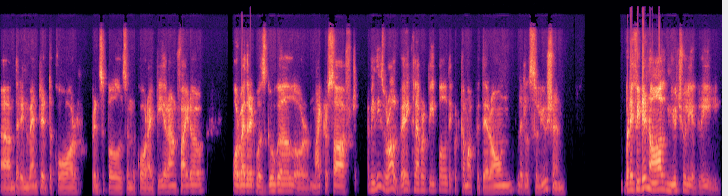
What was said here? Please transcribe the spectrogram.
um, that invented the core principles and the core IP around Fido, or whether it was Google or Microsoft. I mean, these were all very clever people. They could come up with their own little solution. But if we didn't all mutually agree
